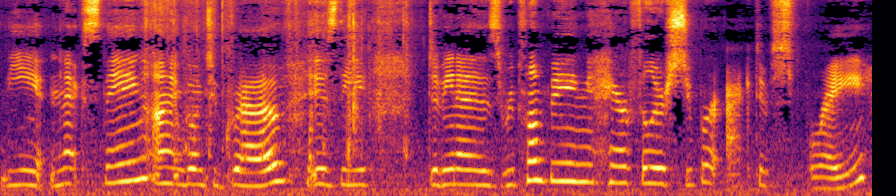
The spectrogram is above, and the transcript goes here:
the next thing I'm going to grab is the Davines Replumping Hair Filler Super Active Spray,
